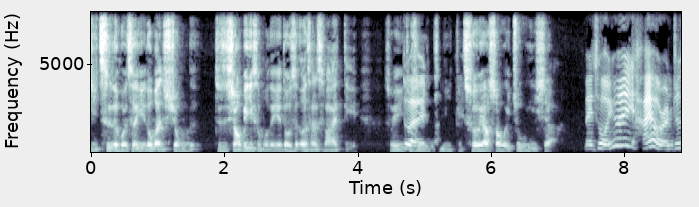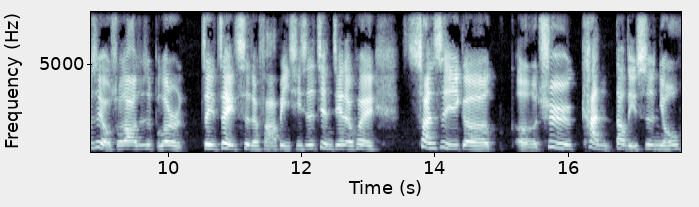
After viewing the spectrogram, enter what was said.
几次的回撤也都蛮凶的，就是小币什么的也都是二三十发在跌，所以就是你的车要稍微注意一下。没错，因为还有人就是有说到，就是 Blur 这这一次的发币，其实间接的会算是一个呃，去看到底是牛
